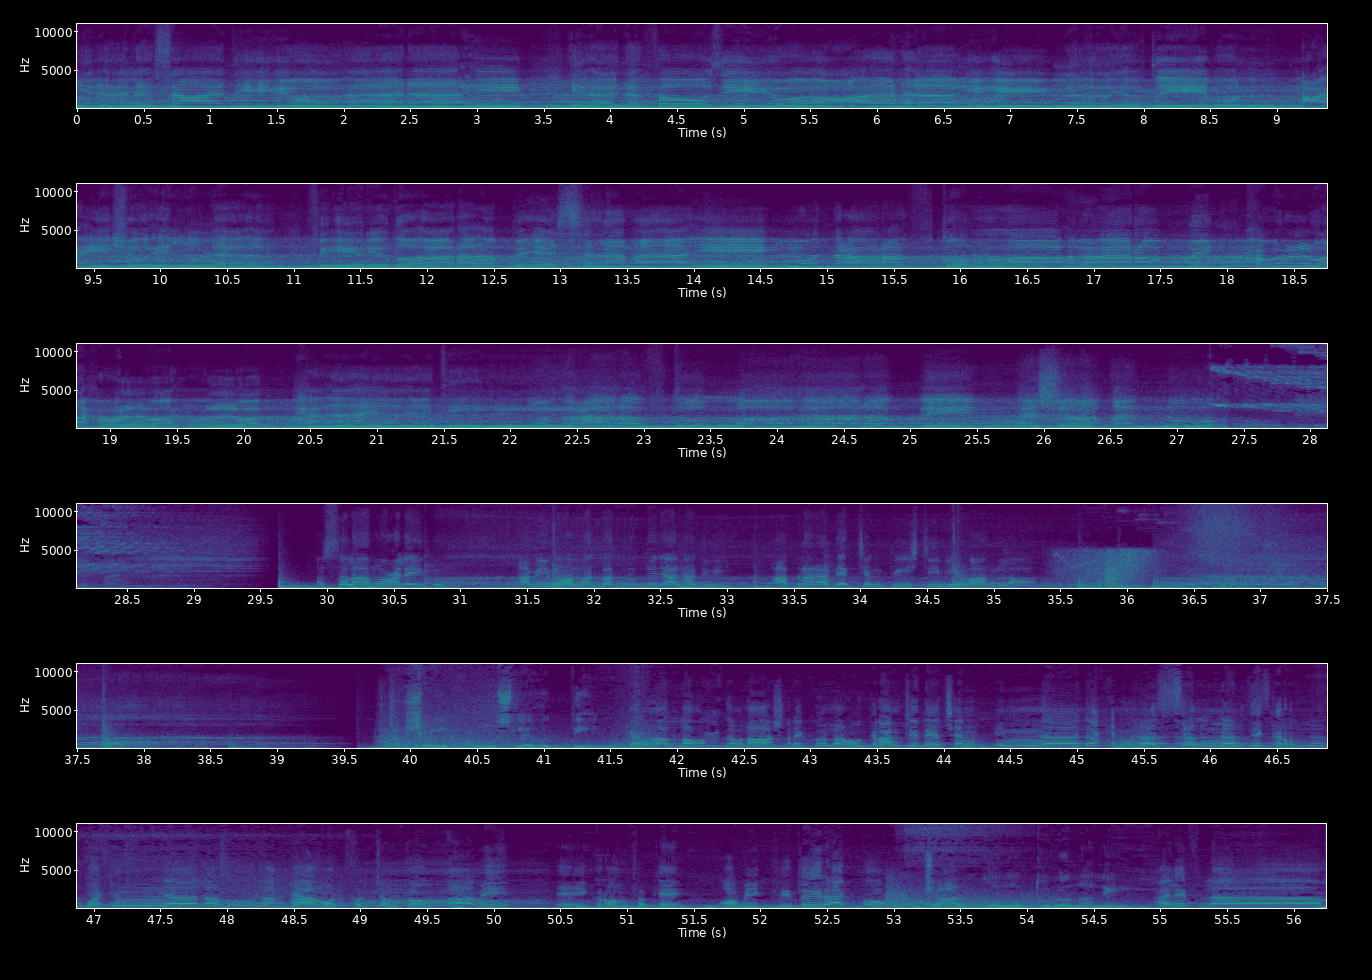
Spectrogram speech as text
يا لسعدي وهنائي আসসালামু আলাইকুম। আমি মোহাম্মদ বদরুদ্দোজা নদী আপনারা দেখছেন পিস টিভি বাংলা। শেখ মুসলেহুদ্দিন। কারণ আল্লাহ ওয়াহদাহু লা শারীকা লাহু গ্যারান্টি দিয়েছেন? ইন্না নাহনু নাযালনা যিকর ওয়া ইন্না লাহু লাকিয়ামত পর্যন্ত আমি এই গ্রন্থকে অবিকৃতই রাখব। যার কোনো তুলনা নেই। আলিফ লাম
